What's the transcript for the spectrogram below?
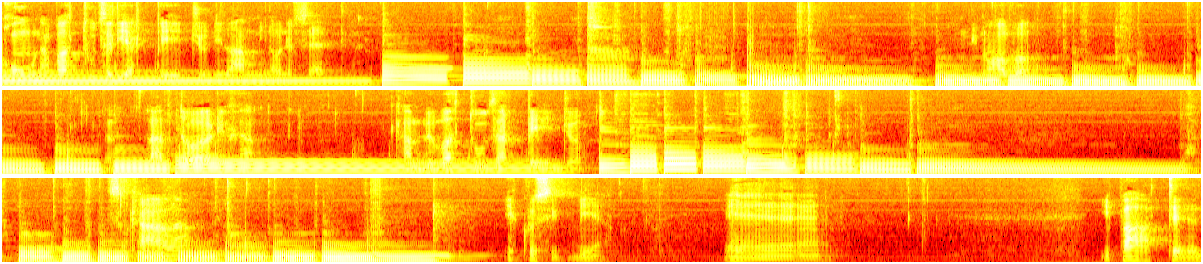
con una battuta di arpeggio di La minore settima. Nuovo La dorica, cambio battuta, arpeggio. Scala e così via. Eh, I pattern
